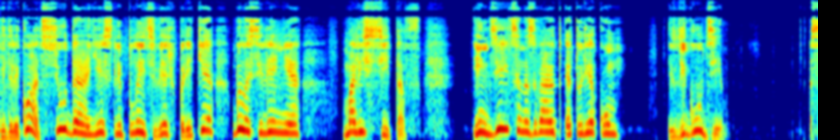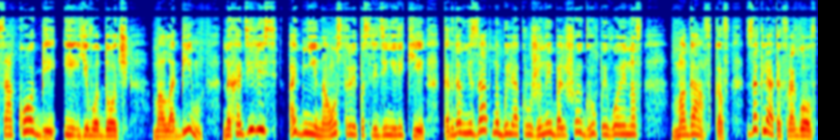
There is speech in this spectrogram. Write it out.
Недалеко отсюда, если плыть вверх по реке, было селение Малиситов. Индейцы называют эту реку Вигуди. Сакоби и его дочь Малабим находились одни на острове посредине реки, когда внезапно были окружены большой группой воинов-магавков, заклятых врагов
